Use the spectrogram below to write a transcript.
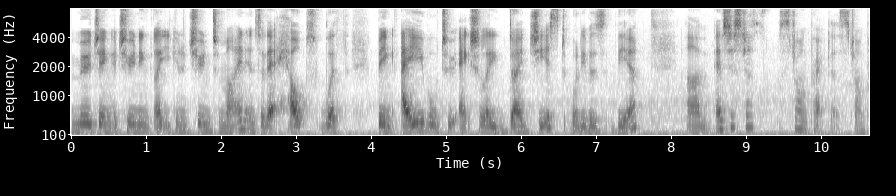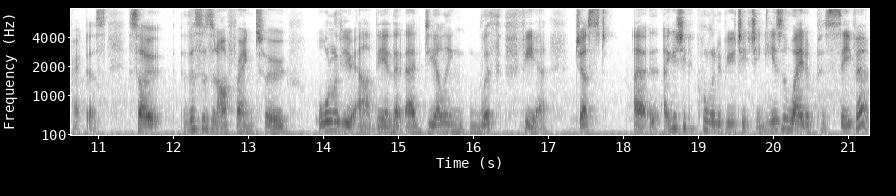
merging, attuning, like you can attune to mine, and so that helps with being able to actually digest whatever's there. Um, it's just just strong practice, strong practice. So this is an offering to all of you out there that are dealing with fear. Just, uh, I guess you could call it a view teaching. Here's a way to perceive it.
